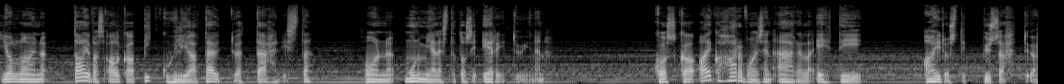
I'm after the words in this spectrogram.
jolloin taivas alkaa pikkuhiljaa täyttyä tähdistä, on mun mielestä tosi erityinen. Koska aika harvoin sen äärellä ehtii aidosti pysähtyä.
